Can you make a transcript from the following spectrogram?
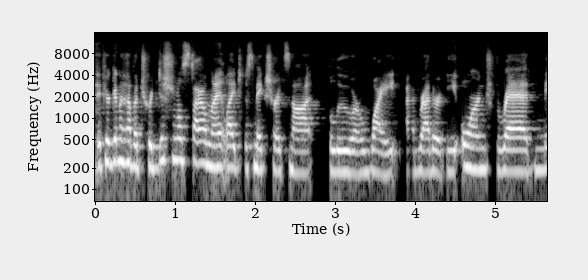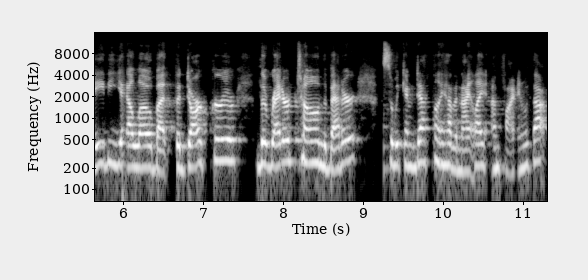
If you're going to have a traditional style nightlight, just make sure it's not blue or white. I'd rather it be orange, red, maybe yellow, but the darker, the redder tone, the better. So we can definitely have a nightlight. I'm fine with that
